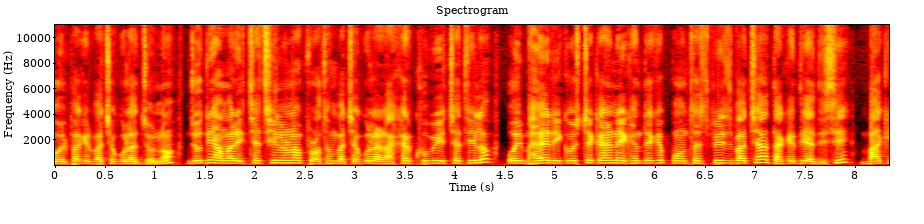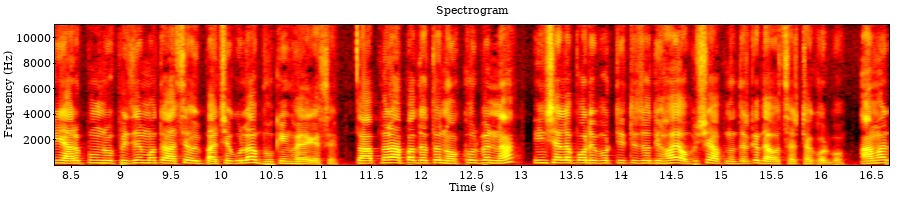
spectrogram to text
কোয়েল পাখির বাচ্চাগুলোর জন্য। যদি আমার ইচ্ছা ছিল না প্রথম বাচ্চাগুলো রাখার খুবই ইচ্ছা ছিল। ওই ভাইয়ের রিকোয়েস্টের কারণে এখান থেকে পঞ্চাশ পিস বাচ্চা তাকে দিয়ে দিছি। বাকি আরও পনেরো পিসের মতো আছে, ওই বাচ্চাগুলো বুকিং হয়ে গেছে। তো আপনারা আপাতত নক করবেন না। ইনশাল্লাহ পরবর্তীতে যদি হয়, অবশ্যই আপনাদেরকে দেওয়ার চেষ্টা করব। আমার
